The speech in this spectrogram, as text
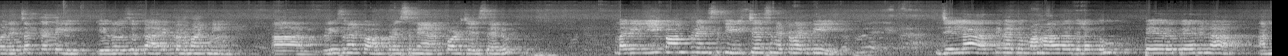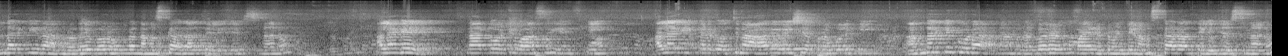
మరి చక్కటి ఈరోజు కార్యక్రమాన్ని రీజనల్ కాన్ఫరెన్స్ని ఏర్పాటు చేశారు. మరి ఈ కాన్ఫరెన్స్కి ఇచ్చేసినటువంటి జిల్లా అతిపెద్ద మహారథులకు పేరు పేరున అందరికీ నా హృదయపూర్వకంగా నమస్కారాలు తెలియజేస్తున్నాను. అలాగే నాతోటి తోటి అలాగే ఇక్కడికి వచ్చిన ఆరవేశ ప్రభులకి అందరికీ కూడా నా హృదయపూర్వకమైనటువంటి నమస్కారాలు తెలియజేస్తున్నాను.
